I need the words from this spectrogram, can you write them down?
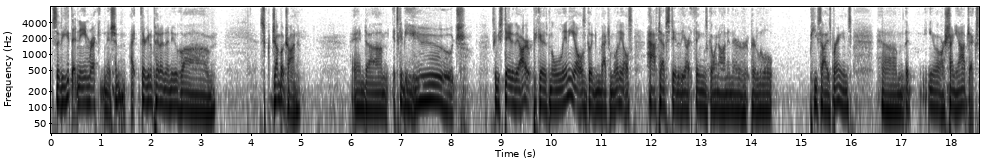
So to get that name recognition, I, they're going to put in a new um, Jumbotron. And um, it's going to be huge. It's going to be state of the art because millennials, going back to millennials, have to have state of the art things going on in their, their little pea sized brains. Um, that you know are shiny objects.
